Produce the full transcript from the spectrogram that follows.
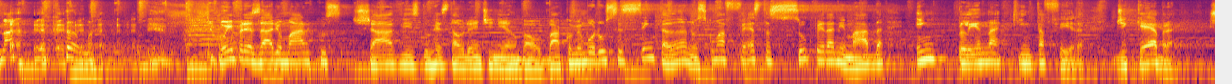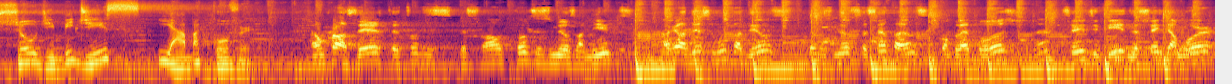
Na cama. O empresário Marcos Chaves, do restaurante Nian Baobá, comemorou 60 anos com uma festa super animada em plena quinta-feira. De quebra, show de bidis e aba cover. É um prazer ter todo esse pessoal, todos os meus amigos. Agradeço muito a Deus pelos meus 60 anos que completo hoje, né? Cheio de vida, cheio de amor,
